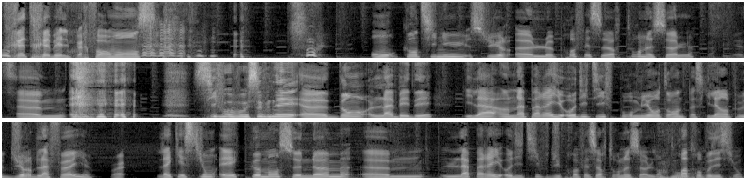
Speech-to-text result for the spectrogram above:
Très très belle performance. On continue sur euh, le professeur Tournesol. Euh, si vous vous souvenez, euh, dans la BD, il a un appareil auditif pour mieux entendre parce qu'il est un peu dur de la feuille. Ouais. La question est comment se nomme euh, l'appareil auditif du professeur Tournesol? Donc trois propositions.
